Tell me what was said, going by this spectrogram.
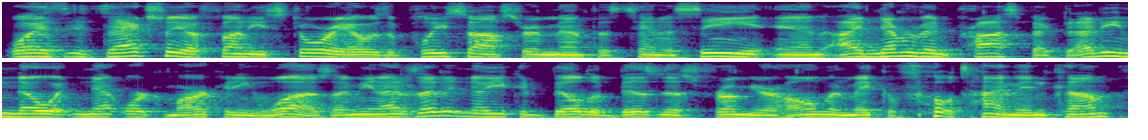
Well, it's, it's actually a funny story. I was a police officer in Memphis, Tennessee, and I'd never been prospected. I didn't even know what network marketing was. I mean, I, I didn't know you could build a business from your home and make a full time income.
